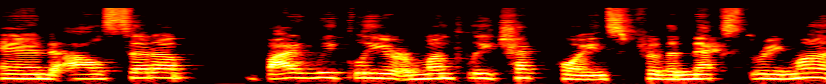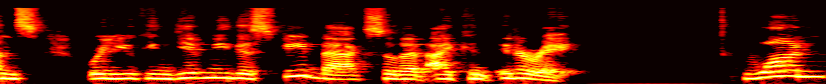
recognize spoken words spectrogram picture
And I'll set up biweekly or monthly checkpoints for the next three months where you can give me this feedback so that I can iterate. One,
